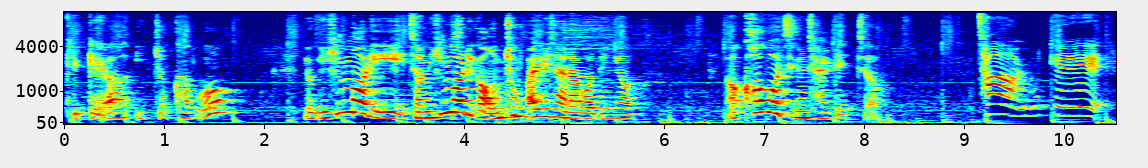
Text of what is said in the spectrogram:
드릴게요. 이쪽하고 여기 흰머리 저는 흰머리가 엄청 빨리 자라거든요. 어, 커버 지금 잘 됐죠. 자, 이렇게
